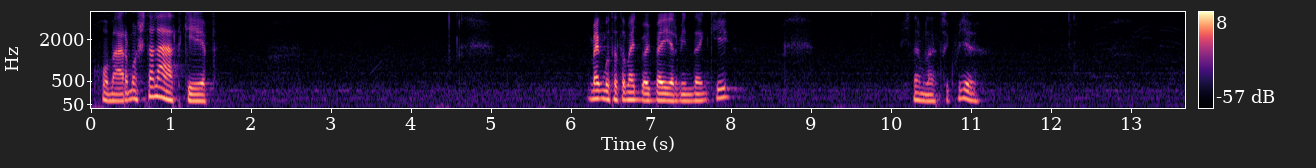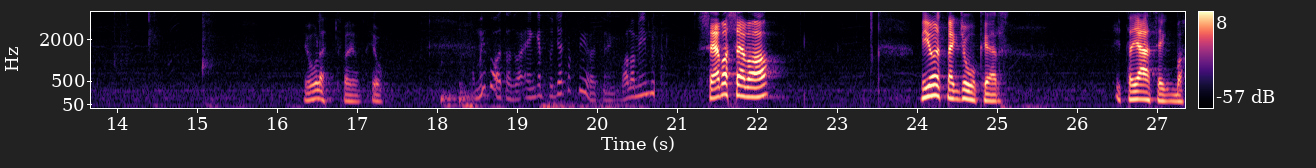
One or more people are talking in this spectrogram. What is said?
Hol már most a látkép? Megmutatom egybe, hogy beér mindenki. Így nem látszik, ugye? Jó lett? Vajon? Jó. Mi volt az a... Engem tudjátok mi ölt meg? Valami mi? Szeva, szeva! Mi ölt meg Joker? Itt a játékba.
